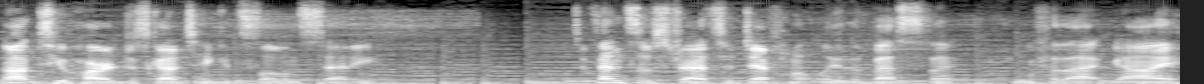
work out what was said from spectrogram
Not too hard, just gotta take it slow and steady. Defensive strats are definitely the best thing for that guy,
